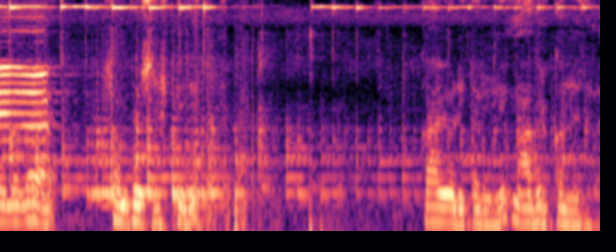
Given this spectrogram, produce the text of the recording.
ಆಮೇಲೆ ಸಂಪೆ ಸೃಷ್ಟಿ ಕಾಯಿ ಹೊಡಿತಾರೆ ಇಲ್ಲಿ ನಾಗರಕಲ್ಲು ಇದೆಲ್ಲ.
